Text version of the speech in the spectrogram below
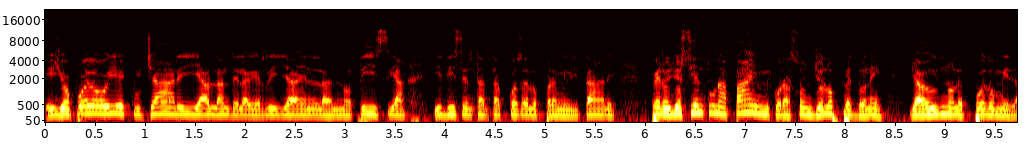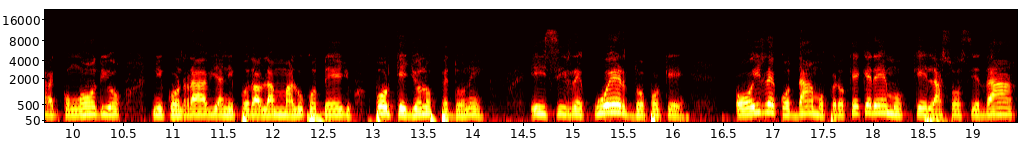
Y yo puedo hoy escuchar y hablan de la guerrilla en las noticias y dicen tantas cosas los paramilitares, pero yo siento una paz en mi corazón, yo los perdoné. Ya hoy no les puedo mirar con odio, ni con rabia, ni puedo hablar malucos de ellos, porque yo los perdoné. Y si recuerdo, porque hoy recordamos, pero ¿qué queremos? Que la sociedad,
